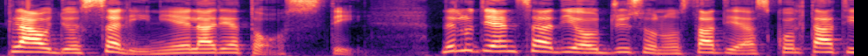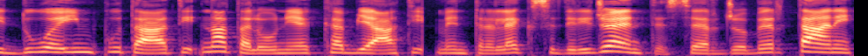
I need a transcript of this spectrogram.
Claudio Salini e Laria Tosti. Nell'udienza di oggi sono stati ascoltati due imputati, Nataloni e Cabiati, mentre l'ex dirigente Sergio Bertani,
